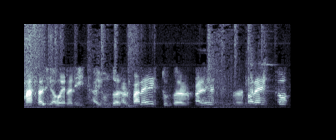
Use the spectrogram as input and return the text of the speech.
Massa diga, bueno, listo, hay un dólar para esto, un dólar para esto, un dólar para esto,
